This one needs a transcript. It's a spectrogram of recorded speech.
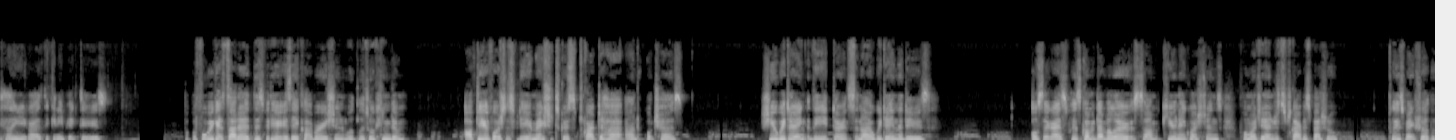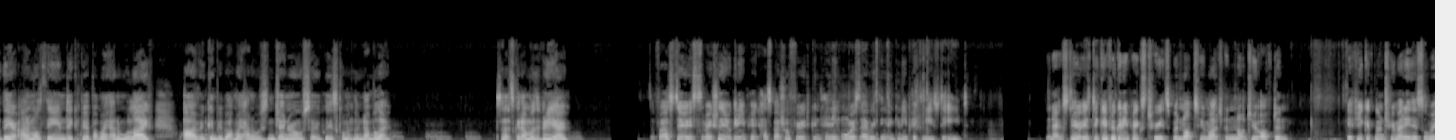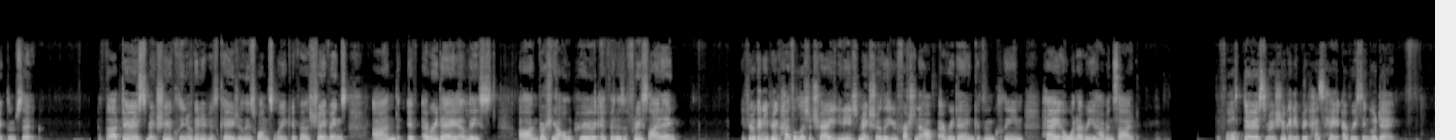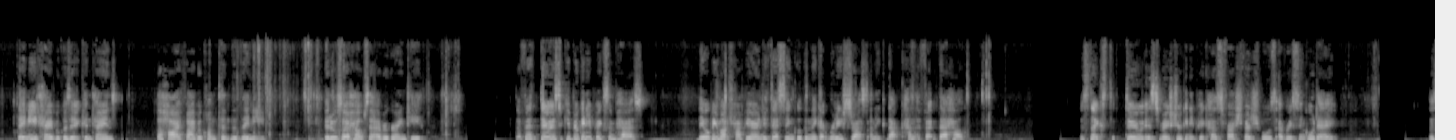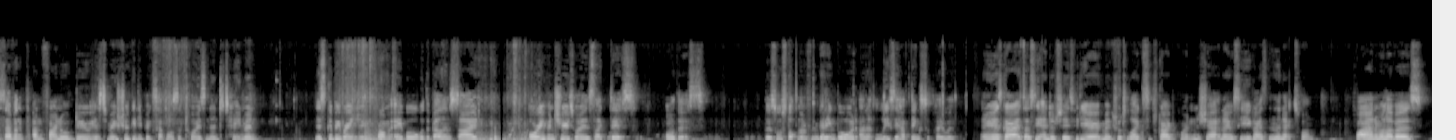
telling you guys the guinea pig do's. But before we get started, this video is a collaboration with Little Kingdom. After you've watched this video, make sure to go subscribe to her and watch hers. She'll be doing the don'ts and I will be doing the do's. Also guys, please comment down below some Q&A questions for my 200 subscriber special. Please make sure that they are animal themed. They could be about my animal life. Um, it can be about my animals in general, so please comment them down below. So let's get on with the video. The first do is to make sure your guinea pig has special food containing almost everything a guinea pig needs to eat. The next do is to give your guinea pigs treats, but not too much and not too often. If you give them too many, this will make them sick. The third do is to make sure you clean your guinea pig's cage at least once a week if it has shavings, and if every day at least um, brushing out all the poo if it is a fleece lining. If your guinea pig has a litter tray, you need to make sure that you freshen it up every day and give them clean hay or whatever you have inside. The fourth do is to make sure your guinea pig has hay every single day. They need hay because it contains the high fibre content that they need. It also helps their ever-growing teeth. The fifth do is to keep your guinea pigs in pairs. They will be much happier and if they're single then they get really stressed and that can affect their health. The sixth do is to make sure guinea pig has fresh vegetables every single day. The seventh and final do is to make sure guinea pigs have lots of toys and entertainment. This could be ranging from a ball with a bell inside, or even chew toys like this or this. This will stop them from getting bored and at least they have things to play with. Anyways guys, that's the end of today's video. Make sure to like, subscribe, comment and share and I will see you guys in the next one. Bye animal lovers!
